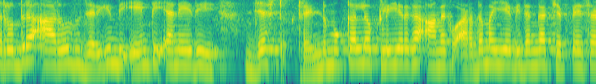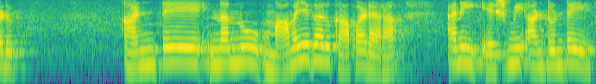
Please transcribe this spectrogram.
రుద్ర ఆ రోజు జరిగింది ఏంటి అనేది జస్ట్ రెండు ముక్కల్లో క్లియర్గా ఆమెకు అర్థమయ్యే విధంగా చెప్పేశాడు. అంటే నన్ను మామయ్య గారు కాపాడారా? అని యష్మి అంటుంటే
